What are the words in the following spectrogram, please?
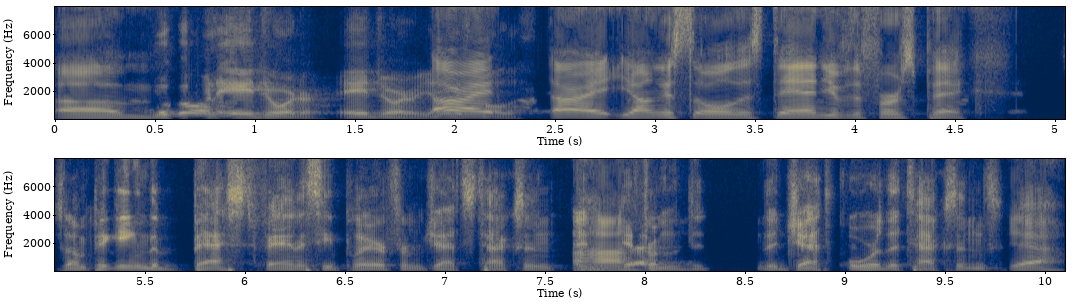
um, we'll go in age order. Age order. all youngest, right, oldest. all right, youngest to oldest. Dan, you have the first pick. So I'm picking the best fantasy player from Jets Texans and Uh-huh. from the, the Jets or the Texans. Yeah,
